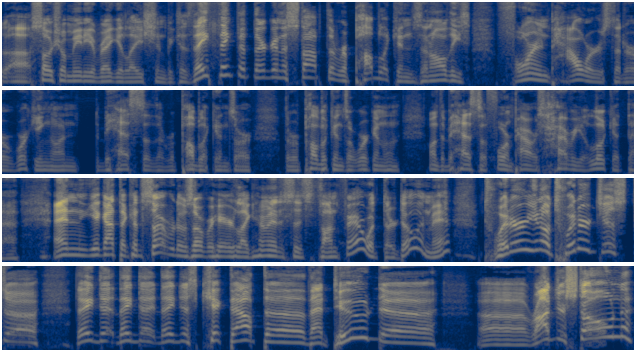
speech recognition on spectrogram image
uh, social media regulation because they think that they're going to stop the Republicans and all these foreign powers that are working on the behest of the Republicans, or the Republicans are working on, on the behest of foreign powers, however you look at that. And you got the conservatives over here like, I mean, it's, it's unfair what they're doing, man. Twitter, you know, Twitter just, uh, they, they, they, they just kicked out uh, that dude. Uh, uh, Roger Stone.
